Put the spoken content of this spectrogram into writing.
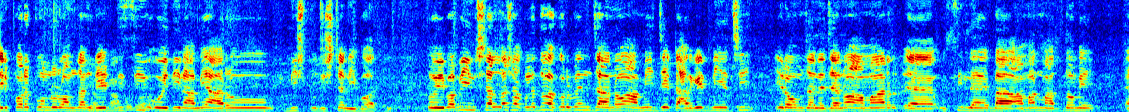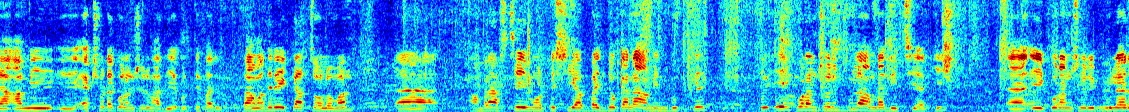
এরপরে পনেরো রমজান ডেট দিছি ওই দিন আমি আরও বিশ পঁচিশটা নিব আর কি। তো এইভাবে ইনশাল্লাহ সকলে দোয়া করবেন যেন আমি যে টার্গেট নিয়েছি এ রমজানে যেন আমার আহ, উসিলায় বা আমার মাধ্যমে আমি একশোটা কোরআন শরীফ হাদিয়া করতে পারি। তো আমাদের এই কাজ চলমান। আমরা আসছি এই মুহূর্তে শিয়াব্বাইয়ের দোকানে, আমিন বুকসে তো এই কোরআন শরীফগুলো আমরা দিচ্ছি আর কি। এই কোরআন শরীফগুলার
